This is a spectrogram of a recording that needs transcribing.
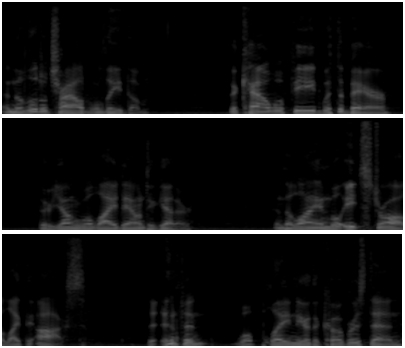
and the little child will lead them. The cow will feed with the bear their young will lie down together, and the lion will eat straw like the ox. The infant will play near the cobra's den,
